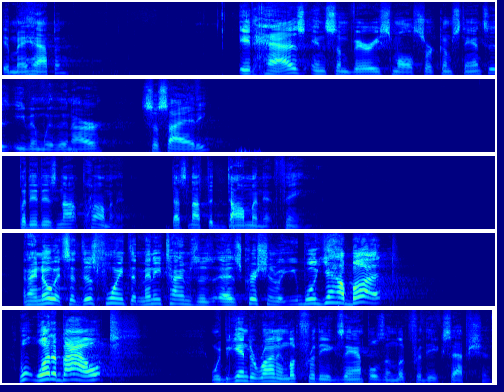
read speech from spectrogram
It may happen. It has in some very small circumstances, even within our society. But it is not prominent. That's not the dominant thing. And I know it's at this point that many times as, as Christians, well, yeah, but, well, what about? We begin to run and look for the examples and look for the exceptions.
